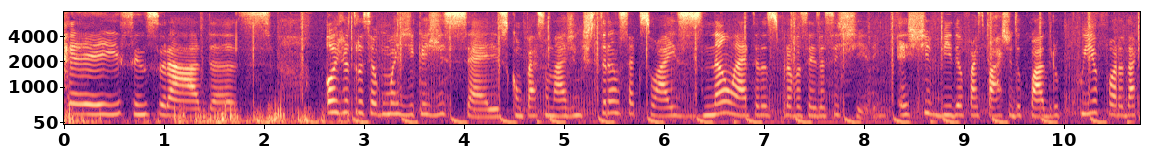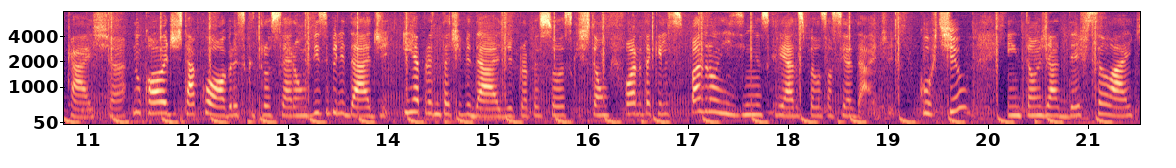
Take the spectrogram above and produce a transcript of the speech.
Hey, censuradas! Hoje eu trouxe algumas dicas de séries com personagens transexuais não héteros para vocês assistirem. Este vídeo faz parte do quadro Queer Fora da Caixa, no qual eu destaco obras que trouxeram visibilidade e representatividade para pessoas que estão fora daqueles padrõezinhos criados pela sociedade. Curtiu? Então já deixa o seu like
